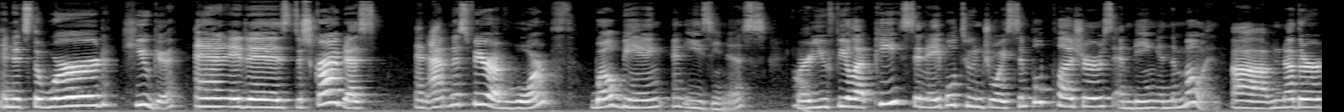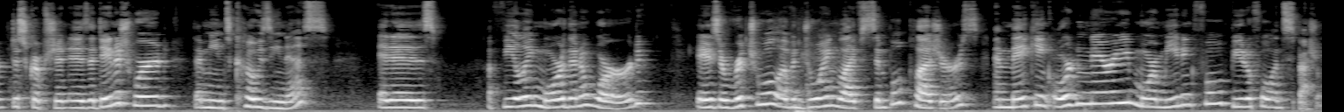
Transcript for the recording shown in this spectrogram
and it's the word hygge, and it is described as an atmosphere of warmth, well being, and easiness. Where you feel at peace and able to enjoy simple pleasures and being in the moment. Um, another description is a Danish word that means coziness. It is a feeling more than a word. It is a ritual of enjoying life's simple pleasures and making ordinary more meaningful, beautiful, and special.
